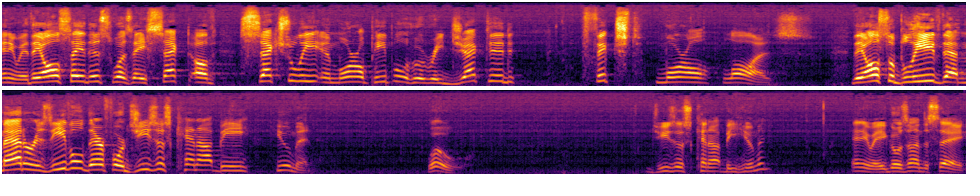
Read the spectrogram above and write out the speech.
Anyway, they all say this was a sect of sexually immoral people who rejected fixed moral laws. They also believe that matter is evil, therefore, Jesus cannot be human. Whoa. Jesus cannot be human? Anyway, he goes on to say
